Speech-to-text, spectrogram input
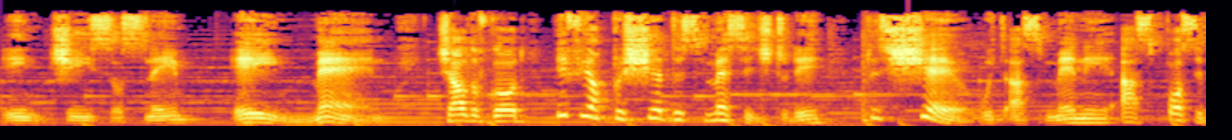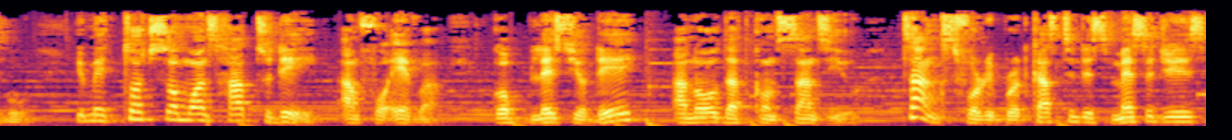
In Jesus name, amen. Child of God, if you appreciate this message today, please share with as many as possible. You may touch someone's heart today and forever. God bless your day and all that concerns you. Thanks for rebroadcasting these messages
